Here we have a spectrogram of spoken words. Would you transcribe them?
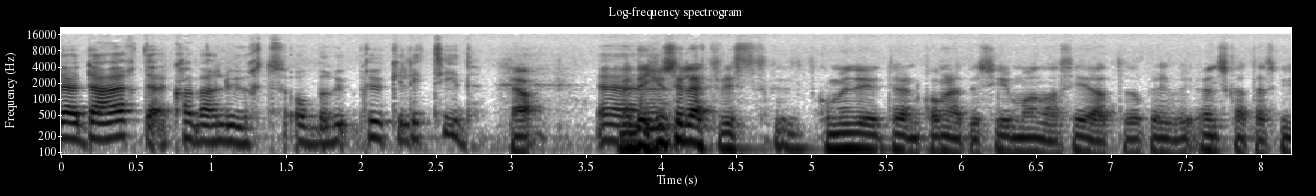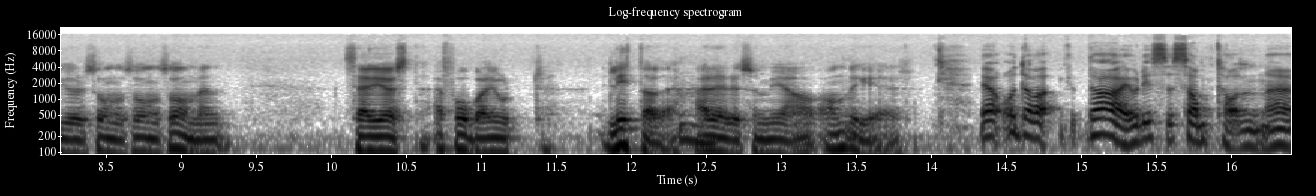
Det er der det kan være lurt å bruke litt tid. Ja. Men det er ikke så lett hvis kommunedirektøren kommer etter syv måneder og sier at dere ønsker at jeg skulle gjøre sånn og sånn og sånn, men seriøst, jeg får bare gjort litt av det. Her er det så mye andre greier. Ja, og da, da er jo disse samtalene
